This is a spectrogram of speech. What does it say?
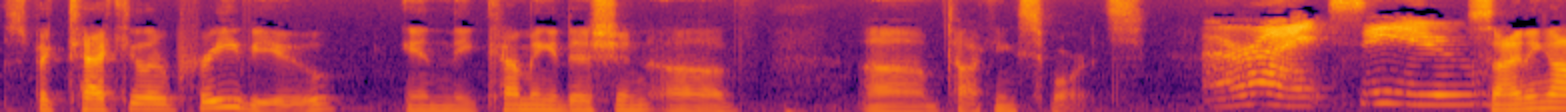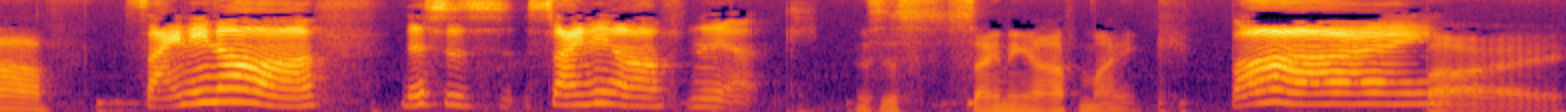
spectacular preview in the coming edition of um, Talking Sports. All right. See you. Signing off. Signing off. This is signing off, Nick. This is signing off, Mike. Bye. Bye.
